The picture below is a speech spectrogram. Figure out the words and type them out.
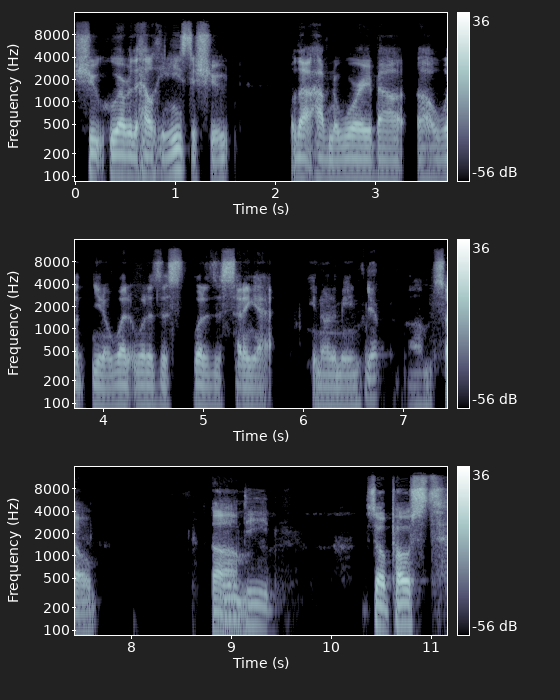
shoot whoever the hell he needs to shoot without having to worry about uh, what you know what what is this what is this setting at you know what i mean yep um, so um, indeed so post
